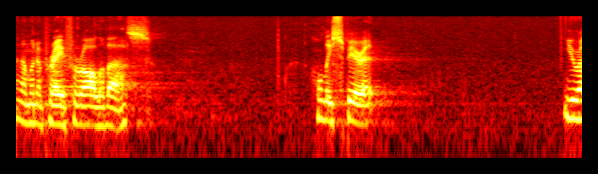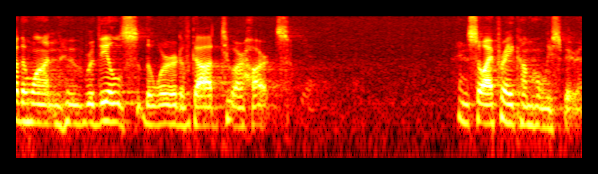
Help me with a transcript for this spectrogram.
And I'm going to pray for all of us. Holy Spirit, you are the one who reveals the Word of God to our hearts. And so I pray, come, Holy Spirit.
